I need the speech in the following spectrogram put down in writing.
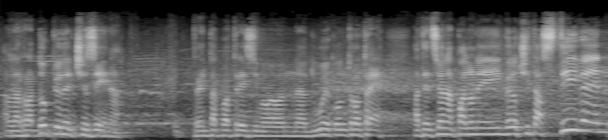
al raddoppio del Cesena. 34esimo, un 2 contro 3. Attenzione al pallone in velocità. Steven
